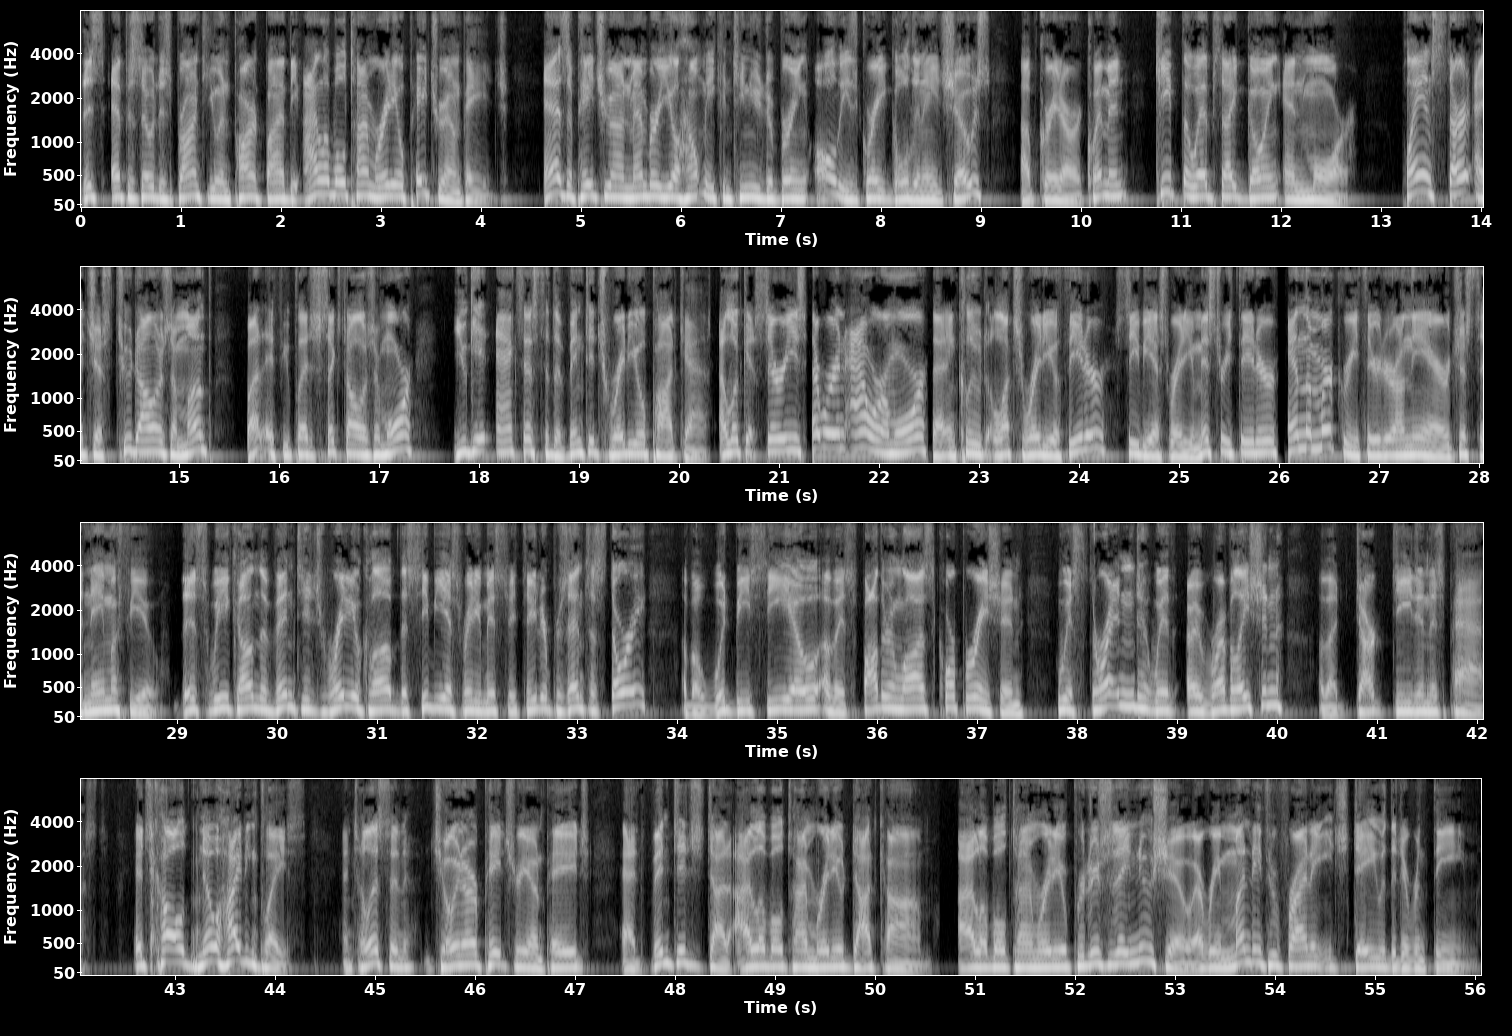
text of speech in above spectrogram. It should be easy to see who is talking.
Speaker 1: This episode is brought to you in part by the I Love Old Time Radio Patreon page. As a Patreon member, you'll help me continue to bring all these great Golden Age shows, upgrade our equipment, keep the website going, and more. Plans start at just $2 a month, but if you pledge $6 or more, you get access to the Vintage Radio Podcast. I look at series that were an hour or more that include Lux Radio Theater, CBS Radio Mystery Theater, and the Mercury Theater on the air, just to name a few. This week on the Vintage Radio Club, the CBS Radio Mystery Theater presents a story of a would be CEO of his father in law's corporation who is threatened with a revelation of a dark deed in his past. It's called No Hiding Place. And to listen, join our Patreon page at vintage.iloveoldtimeradio.com. I Love Old Time Radio produces a new show every Monday through Friday, each day with a different theme.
